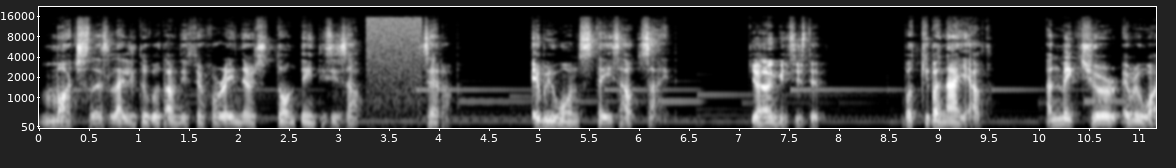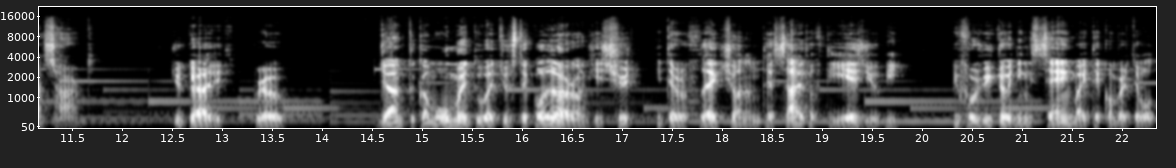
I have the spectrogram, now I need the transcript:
Much less likely to go down if the foreigners don't think this is a setup. Everyone stays outside. Yang insisted. But keep an eye out, and make sure everyone's armed. You got it, bro. Yang took a moment to adjust the collar on his shirt in the reflection on the side of the SUV before rejoining Zheng by the convertible.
